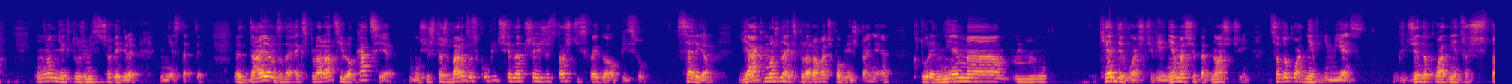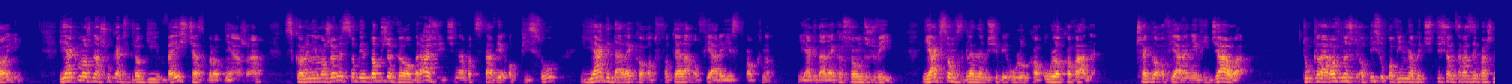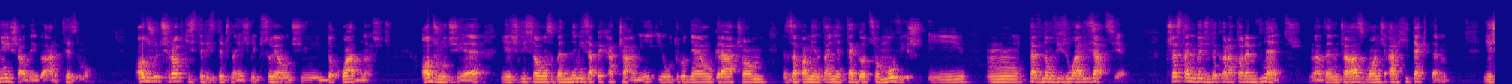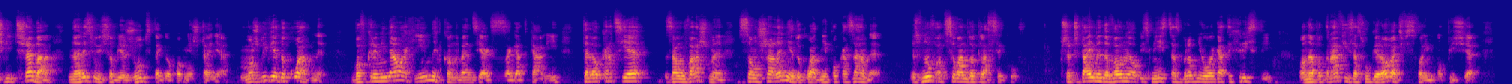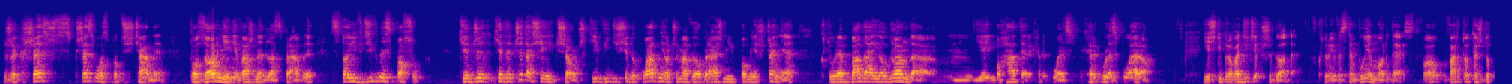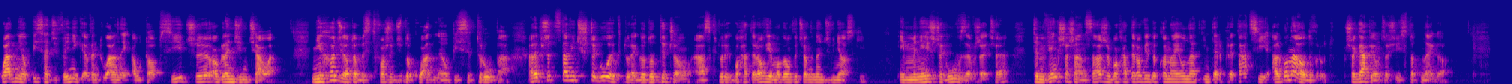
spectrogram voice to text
No, niektórzy mistrzowie gry, niestety. Dając do eksploracji lokacje, musisz też bardzo skupić się na przejrzystości swojego opisu. Serio, jak można eksplorować pomieszczenie, które nie ma. Mm, kiedy właściwie nie ma się pewności, co dokładnie w nim jest, gdzie dokładnie coś stoi. Jak można szukać drogi wejścia zbrodniarza, skoro nie możemy sobie dobrze wyobrazić na podstawie opisu, jak daleko od fotela ofiary jest okno, jak daleko są drzwi, jak są względem siebie uloko ulokowane, czego ofiara nie widziała. Tu klarowność opisu powinna być tysiąc razy ważniejsza od jego artyzmu. Odrzuć środki stylistyczne, jeśli psują ci dokładność. Odrzuć je, jeśli są zbędnymi zapychaczami i utrudniają graczom zapamiętanie tego, co mówisz i mm, pewną wizualizację. Przestań być dekoratorem wnętrz. Na ten czas bądź architektem. Jeśli trzeba, narysuj sobie rzut tego pomieszczenia, możliwie dokładny, bo w kryminałach i innych konwencjach z zagadkami te lokacje, zauważmy, są szalenie dokładnie pokazane. Znów odsyłam do klasyków. Przeczytajmy dowolny opis miejsca zbrodni u Agaty Christie. Ona potrafi zasugerować w swoim opisie, że krzes krzesło spod ściany, pozornie nieważne dla sprawy, stoi w dziwny sposób. Kiedy, kiedy czyta się jej książki, widzi się dokładnie oczyma wyobraźni pomieszczenie, które bada i ogląda mm, jej bohater Herkules, Herkules. Jeśli prowadzicie przygodę, której występuje morderstwo, warto też dokładnie opisać wynik ewentualnej autopsji czy oględzin ciała. Nie chodzi o to, by stworzyć dokładne opisy trupa, ale przedstawić szczegóły, które go dotyczą, a z których bohaterowie mogą wyciągnąć wnioski. Im mniej szczegółów zawrzecie, tym większa szansa, że bohaterowie dokonają nadinterpretacji albo na odwrót, przegapią coś istotnego.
